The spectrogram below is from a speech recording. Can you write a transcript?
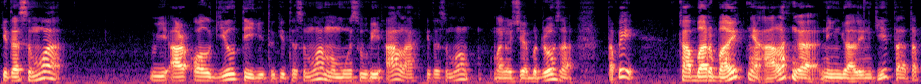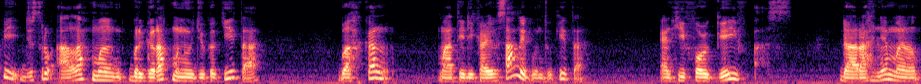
Kita semua we are all guilty gitu. Kita semua memusuhi Allah, kita semua manusia berdosa. Tapi kabar baiknya Allah nggak ninggalin kita, tapi justru Allah bergerak menuju ke kita, bahkan mati di kayu salib untuk kita. And He forgave us. Darahnya me-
